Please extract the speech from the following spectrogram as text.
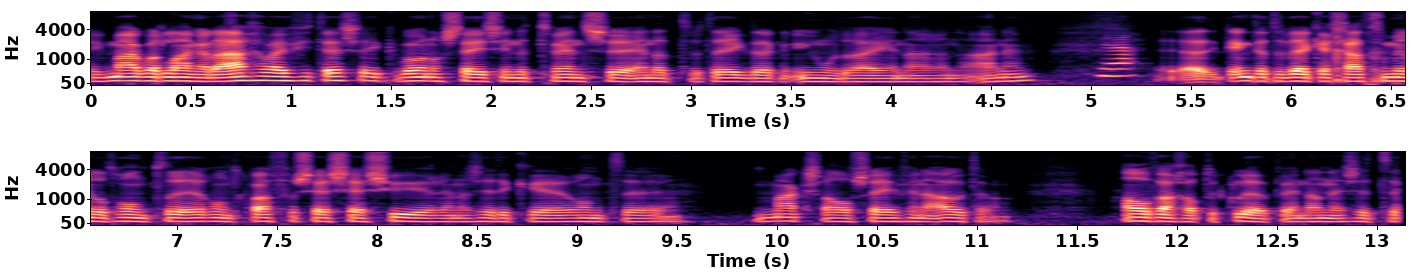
ik maak wat lange dagen bij Vitesse. Ik woon nog steeds in de Twentse en dat betekent dat ik een uur moet rijden naar, naar Arnhem. Ja. Uh, ik denk dat de wekker gaat gemiddeld rond, uh, rond kwart voor zes, zes uur. En dan zit ik uh, rond max half zeven in de auto. Half acht op de club. En dan is het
